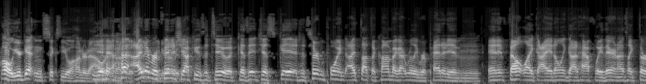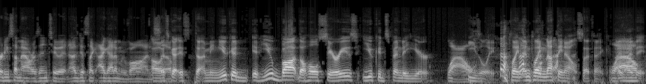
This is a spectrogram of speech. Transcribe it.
Oh, you're getting sixty to hundred hours. Yeah, out of this I never if you do finished. Yakuza 2 because it just at a certain point I thought the combat got really repetitive mm-hmm. and it felt like I had only got halfway there and I was like 30 some hours into it and I was just like I got to move on. Oh, so. it's got. It's. I mean, you could if you bought the whole series, you could spend a year wow. easily and play and play nothing else. I think. I- I Wow. think-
